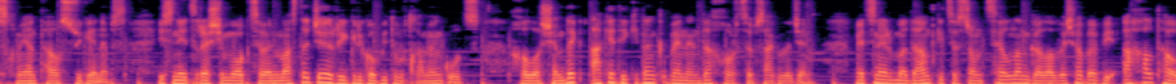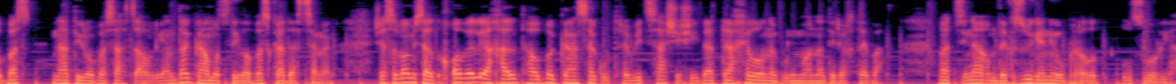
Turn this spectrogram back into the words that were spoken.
ესხმიან თავს ზვიგენებს. ისინი წრეში მოაქცევენ მას და ჯერ რიგრიგობით ურტყამენ კუდს. ხოლო შემდეგ აქეთ იქიდან კბენენ და ხორცებს აგლეჯენ. მეცნიერებმა დაამტკიცეს, რომ ცელნამ გალავეშაპები ახალ თაობას ნადირობას ასწავლიან და გამოცდილებას გადასცემენ. შესაბამისად, ყოველი ახალი თაობა განსაკუთრებით საშიში და დახელოვნებული მონადირე ხდება. მათ წინააღმდეგ ზვიგენი უბრალოდ უძლურია.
